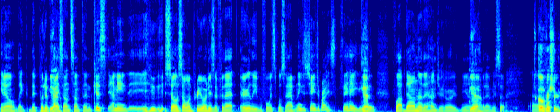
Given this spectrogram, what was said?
You know, like they put a Yeah. price on something because I mean, who, so someone pre-orders it for that early before it's supposed to happen. They just change the price. Say, hey, you Yeah. gotta flop down another hundred or you know Yeah. whatever. So, uh, Oh, for what- sure.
